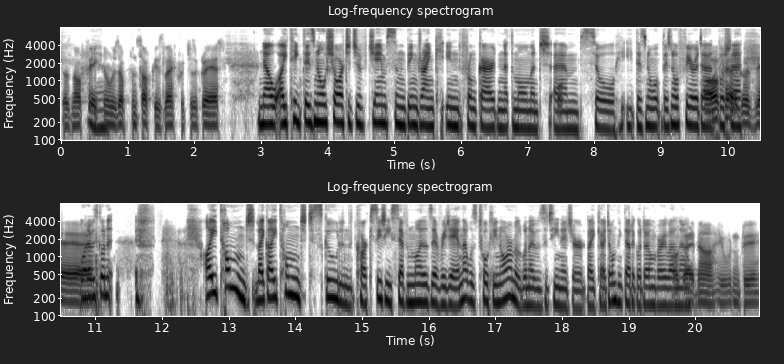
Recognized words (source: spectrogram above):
There's no fake Yeah. news up in Suckies, like, which is great. Now, I think there's no shortage of Jameson being drank in the front garden at the moment. Um, so he, there's no there's no fear of that. oh, but uh, good, yeah. what I was going to. I thumbed, like, I thumbed to school in Cork City seven miles every day, and that was totally normal when I was a teenager. Like, I don't think that'd go down very well oh, now. No, you wouldn't be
